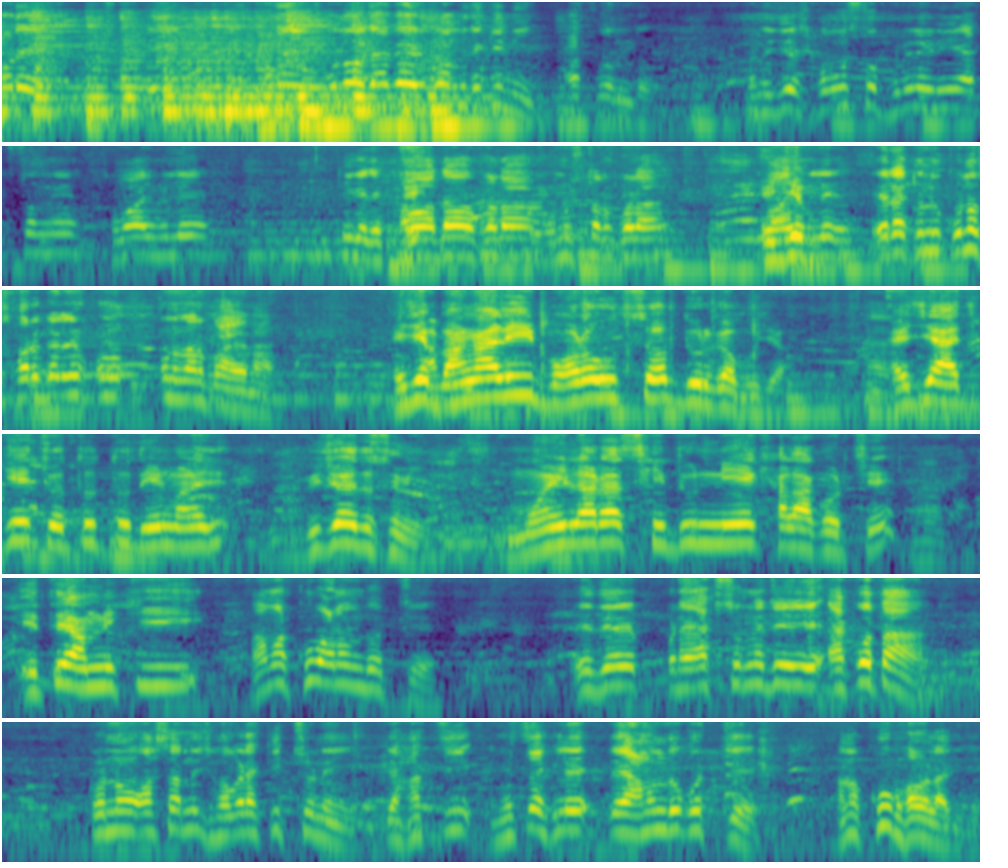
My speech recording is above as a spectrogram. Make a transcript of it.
করে। মানে কোনো জায়গায় এরকম আমি দেখিনি আজ পর্যন্ত। মানে যে সমস্ত ফ্যামিলি নিয়ে একসঙ্গে সবাই মিলে ঠিক আছে খাওয়া দাওয়া করা অনুষ্ঠান করা সবাই মিলে এরা কিন্তু কোনো সরকারের কোনো অনুদান পায় না। এই যে বাঙালির বড় উৎসব দুর্গাপূজা। এই যে আজকে চতুর্থ দিন মানে বিজয় দশমী মহিলারা সিঁদুর নিয়ে খেলা করছে। এতে আপনি কি আমার খুব আনন্দ হচ্ছে। এদের মানে একসঙ্গে যে একতা কোনো অশান্তি ঝগড়া কিচ্ছু নেই। যে হাসি হেসে খেলে আনন্দ করছে। আমার খুব ভালো লাগছে।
